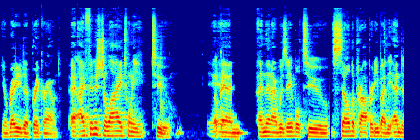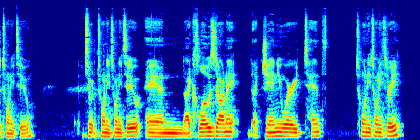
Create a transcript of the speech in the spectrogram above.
you know ready to break ground. I finished July 22, okay. and and then I was able to sell the property by the end of 22. 2022 and I closed on it like January 10th 2023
